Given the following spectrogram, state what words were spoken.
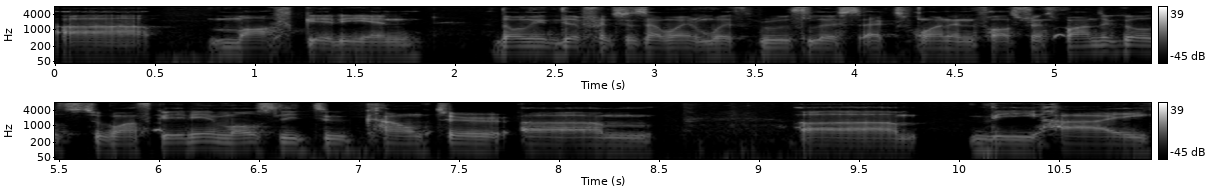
uh, Moff Gideon. The only difference is I went with Ruthless X1 and False Transponder Codes to Moff Gideon, mostly to counter um, um, the high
